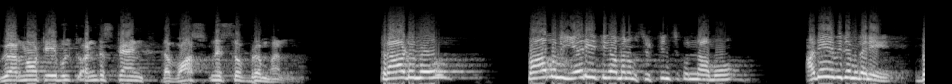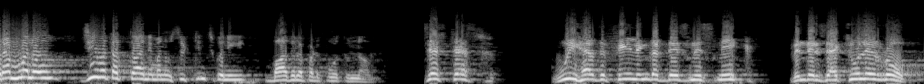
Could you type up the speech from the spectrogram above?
we are not able to understand the vastness of Brahman త్రాడును పాముని ఏ రీతిగా మనం సృష్టించుకున్నామో అదే విధంగానే బ్రహ్మను జీవతత్వాన్ని మనం సృష్టించుకుని బాధలు పడిపోతున్నాం. Just just we have the feeling that this is snake when there is actually rope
